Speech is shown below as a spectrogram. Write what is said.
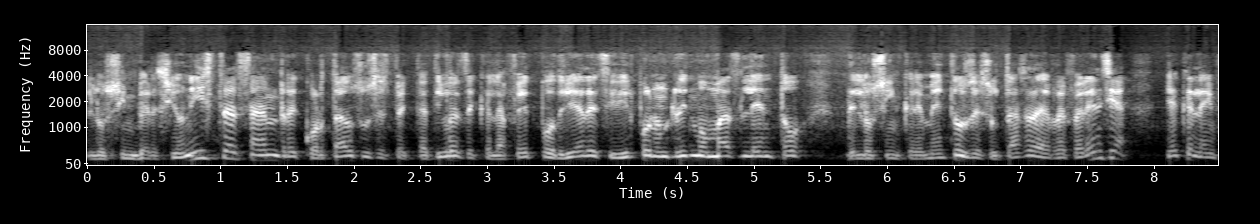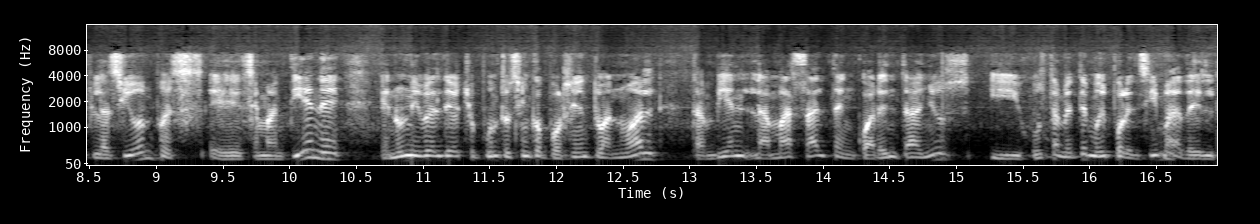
los inversionistas han recortado sus expectativas de que la Fed podría decidir por un ritmo más lento de los incrementos de su tasa de referencia, ya que la inflación pues eh, se mantiene en un nivel de 8.5% anual, también la más alta en 40 años y justamente muy por encima del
